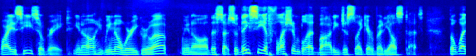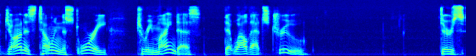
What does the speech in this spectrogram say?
why is he so great? You know, we know where he grew up, we know all this stuff. So they see a flesh and blood body just like everybody else does. But what John is telling the story to remind us that while that's true, there's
